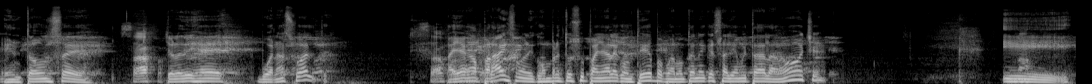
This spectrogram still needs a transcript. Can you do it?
Entonces, yo le dije, buena suerte. Vayan a Pricemart y compren todos sus pañales con tiempo para no tener que salir a mitad de la noche. Y,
